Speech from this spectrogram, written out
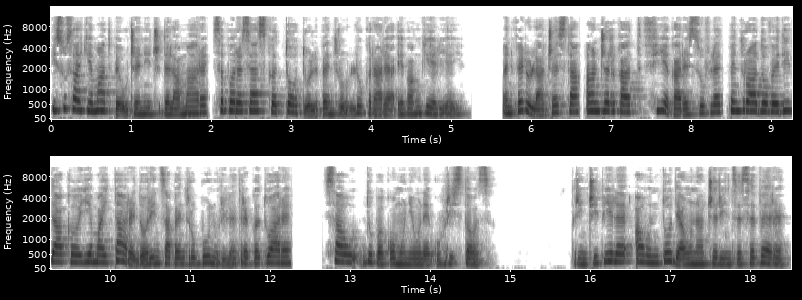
Isus a chemat pe ucenici de la mare să părăsească totul pentru lucrarea Evangheliei. În felul acesta a încercat fiecare suflet pentru a dovedi dacă e mai tare dorința pentru bunurile trecătoare sau după comuniune cu Hristos. Principiile au întotdeauna cerințe severe.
